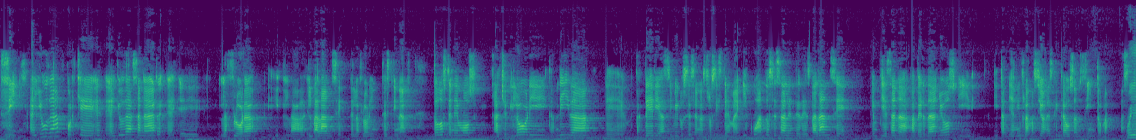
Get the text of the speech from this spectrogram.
Sí, ayuda porque eh, ayuda a sanar eh, eh, la flora el balance de la flora intestinal. Todos tenemos H. pylori, candida, eh, bacterias y virus en nuestro sistema y cuando se salen de desbalance empiezan a, haber daños y, también inflamaciones que causan síntomas. Oye,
